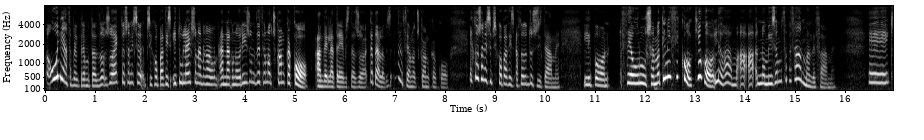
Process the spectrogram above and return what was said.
όλοι οι άνθρωποι λατρεύουν τα δο- ζώα εκτός αν είσαι ψυχοπαθής ή τουλάχιστον ανα- αναγνωρίζουν δεν θέλουν να τους κάνουν κακό αν δεν λατρεύεις τα ζώα. Κατάλαβες, δεν θέλουν να τους κάνουν κακό. Εκτός αν είσαι ψυχοπαθής, αυτό δεν το συζητάμε. Λοιπόν, θεωρούσαμε ότι είναι ηθικό. Και εγώ λέω, α, α, α, νομίζαμε ότι θα πεθάνουμε αν δεν φάμε. Ε, και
